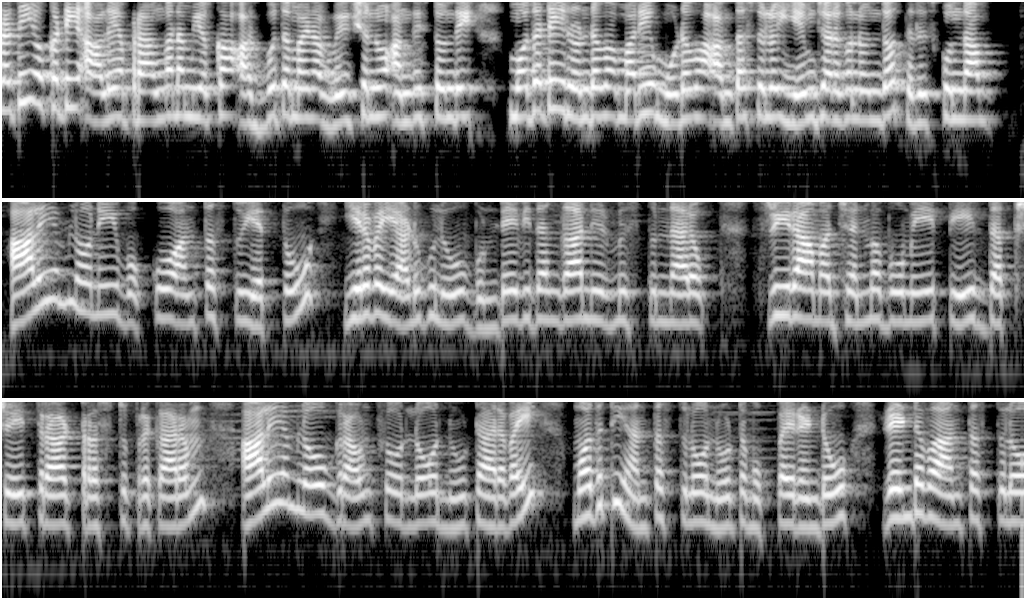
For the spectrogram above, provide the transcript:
ప్రతి ఒక్కటి ఆలయ ప్రాంగణం యొక్క అద్భుతమైన వీక్షను అందిస్తుంది. మొదటి రెండవ మరియు మూడవ అంతస్తులో ఏం జరగనుందో తెలుసుకుందాం. ఆలయంలోని ఒక్కో అంతస్తు ఎత్తు ఇరవై అడుగులు ఉండే విధంగా నిర్మిస్తున్నారు. శ్రీరామ జన్మభూమి తీర్థక్షేత్ర ట్రస్ట్ ప్రకారం ఆలయంలో గ్రౌండ్ ఫ్లోర్లో నూట అరవై మొదటి అంతస్తులో నూట ముప్పై రెండు రెండవ అంతస్తులో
